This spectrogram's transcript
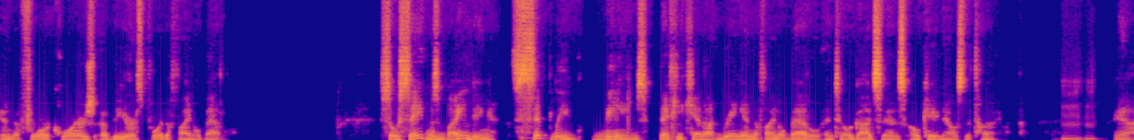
in the four corners of the earth for the final battle. So Satan's binding simply means that he cannot bring in the final battle until God says, okay, now's the time. Mm-hmm. Yeah.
